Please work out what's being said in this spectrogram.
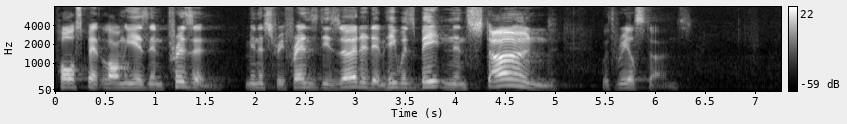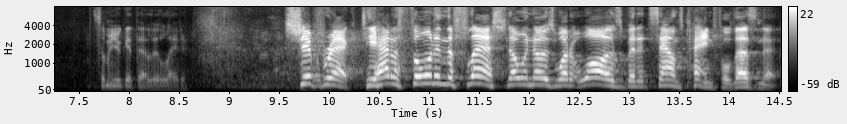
Paul spent long years in prison ministry friends deserted him. He was beaten and stoned with real stones. Some of you get that a little later. Shipwrecked. He had a thorn in the flesh. No one knows what it was, but it sounds painful, doesn't it?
